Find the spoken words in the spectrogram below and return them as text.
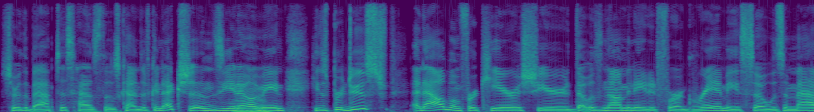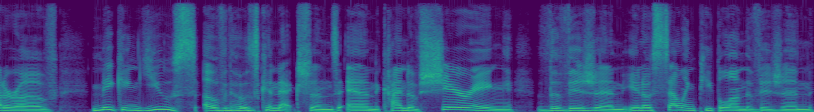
Sir the Baptist has those kinds of connections. You know, I mean, he's produced an album for Kierra Sheard that was nominated for a Grammy. So it was a matter of making use of those connections and kind of sharing the vision, you know, selling people on the vision.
